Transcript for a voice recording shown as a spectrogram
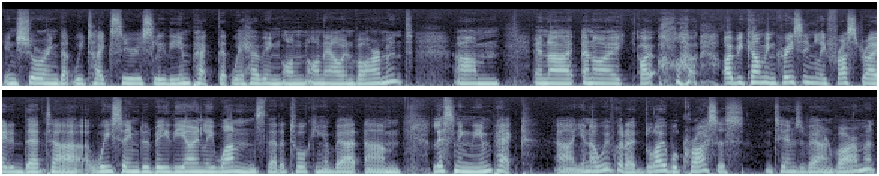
ensuring that we take seriously the impact that we're having on, on our environment. Um, and I and I, I, I become increasingly frustrated that uh, we seem to be the only ones that are talking about um, lessening the impact uh, you know, we've got a global crisis in terms of our environment,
